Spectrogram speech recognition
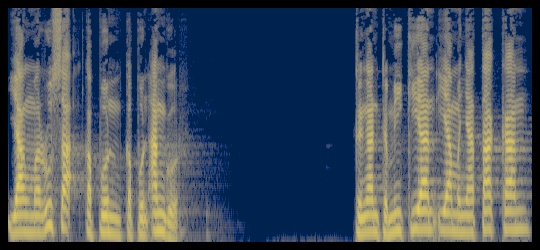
yang merusak kebun-kebun anggur dengan demikian ia menyatakan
